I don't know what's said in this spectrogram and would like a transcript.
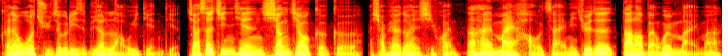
可能我举这个例子比较老一点点。假设今天香蕉哥哥小朋友都很喜欢，那他也卖豪宅，你觉得大老板会买吗？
